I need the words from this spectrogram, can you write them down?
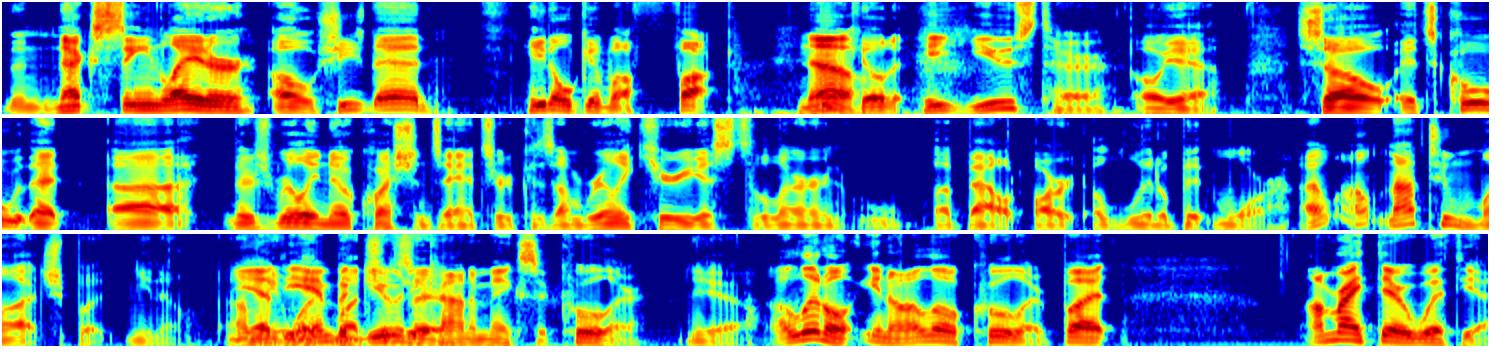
the next scene later, oh, she's dead. He don't give a fuck. No. He killed it. He used her. Oh, yeah. So it's cool that uh, there's really no questions answered because I'm really curious to learn about art a little bit more. I, I, not too much, but you know. I yeah, mean, the ambiguity kind of makes it cooler. Yeah. a little, you know, a little cooler. But I'm right there with you.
